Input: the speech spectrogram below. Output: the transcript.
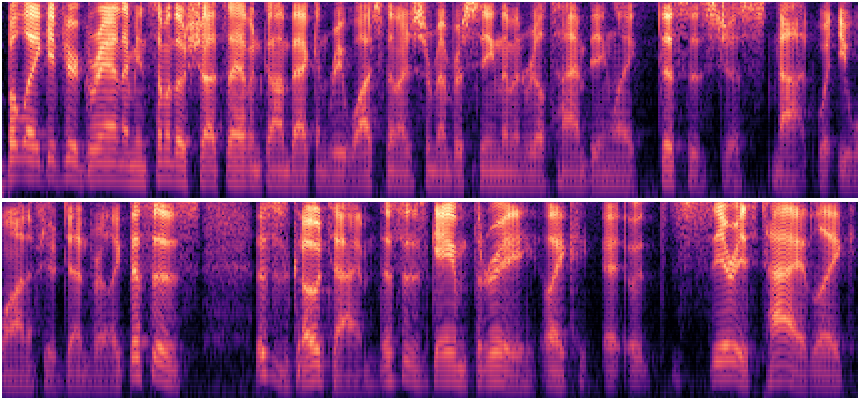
but like if you're Grant, I mean, some of those shots I haven't gone back and rewatched them. I just remember seeing them in real time, being like, "This is just not what you want if you're Denver. Like this is this is go time. This is game three. Like uh, uh, series tied. Like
